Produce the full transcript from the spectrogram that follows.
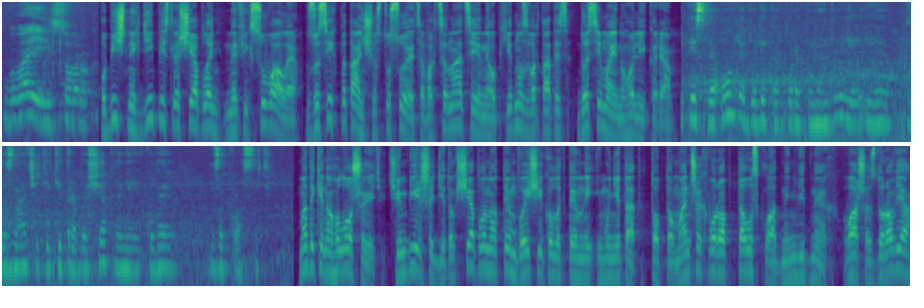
Буває і 40. Побічних дій після щеплень не фіксували. З усіх питань, що стосуються вакцинації, необхідно звертатись до сімейного лікаря. Після огляду лікар порекомендує і зазначить, які треба щеплення і коли запросить. Медики наголошують, чим більше діток щеплено, тим вищий колективний імунітет, тобто менше хвороб та ускладнень від них. Ваше здоров'я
